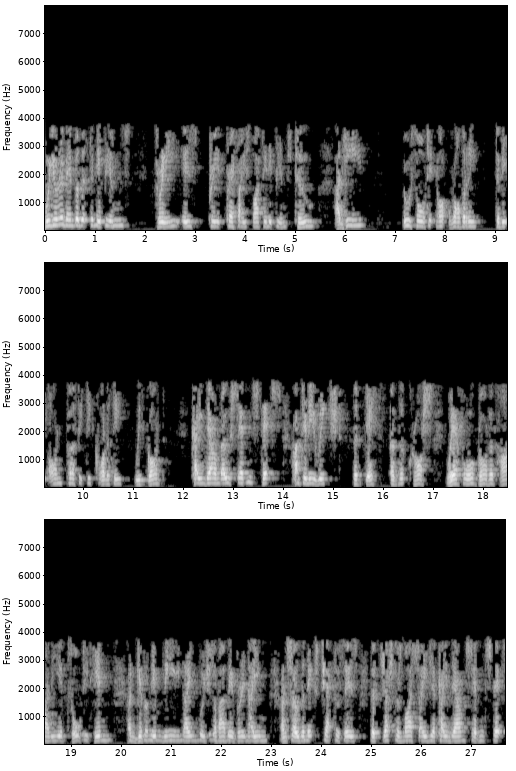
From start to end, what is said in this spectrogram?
Will you remember that Philippians 3 is pre- prefaced by Philippians 2, and he who thought it not robbery to be on perfect equality with God came down those seven steps until he reached the death of the cross Wherefore God hath highly exalted him and given him the name which is above every name. And so the next chapter says that just as my Saviour came down seven steps,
